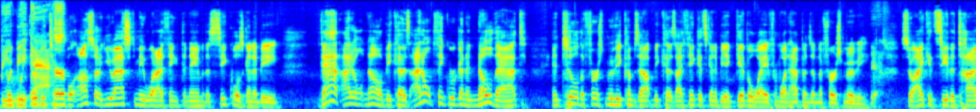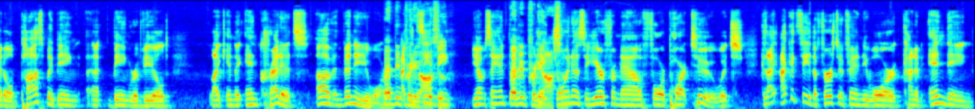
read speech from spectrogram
be would be weak it would be terrible. Also, you asked me what I think the name of the sequel is going to be. That I don't know because I don't think we're going to know that until the first movie comes out because I think it's going to be a giveaway from what happens in the first movie. Yes. So I could see the title possibly being uh, being revealed like in the end credits of Infinity War. That'd be I pretty could see awesome. it being you know what I'm saying? That'd be pretty hey, awesome. Join us a year from now for part two, which because I, I could see the first Infinity War kind of ending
